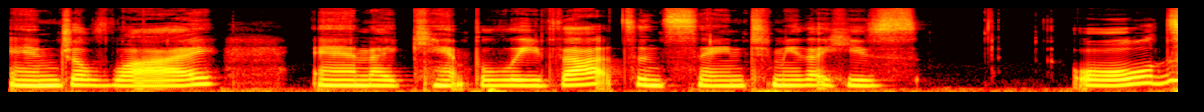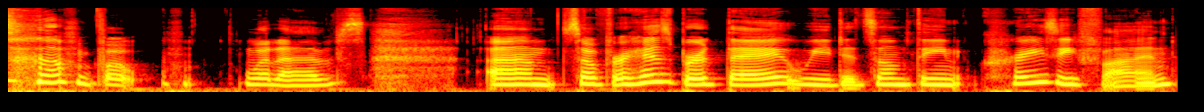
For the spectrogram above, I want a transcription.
in July. And I can't believe that. It's insane to me that he's old, but whatevs. Um, so for his birthday, we did something crazy fun.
